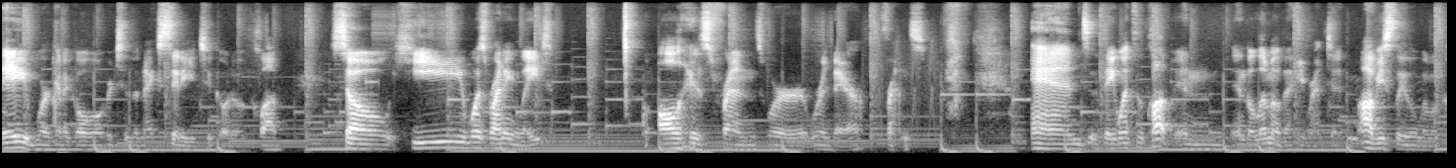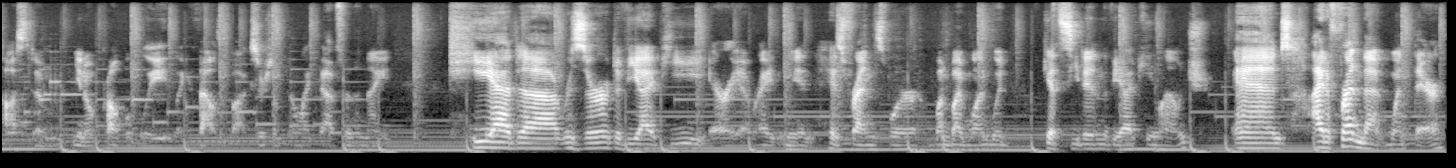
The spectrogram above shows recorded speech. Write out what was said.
they were gonna go over to the next city to go to a club. So he was running late. All his friends were, were there, friends. And they went to the club in, in the limo that he rented. Obviously the limo cost him, you know, probably like a thousand bucks or something like that for the night he had uh, reserved a VIP area, right? And his friends were one by one would get seated in the VIP lounge. And I had a friend that went there,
